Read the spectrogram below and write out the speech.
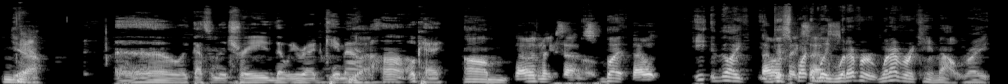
yeah. Yeah. Oh, like that's when the trade that we read came out. Yeah. Huh. Okay. Um, that would make sense. but That would like That would make despite like whatever whenever it came out, right?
